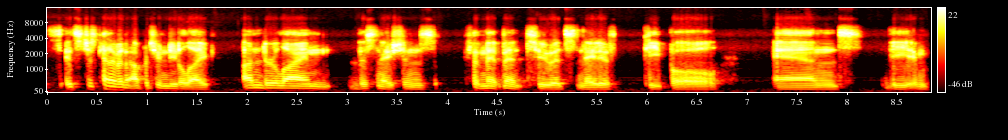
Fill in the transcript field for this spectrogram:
It's just kind of an opportunity to like underline this nation's commitment to its native people and the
